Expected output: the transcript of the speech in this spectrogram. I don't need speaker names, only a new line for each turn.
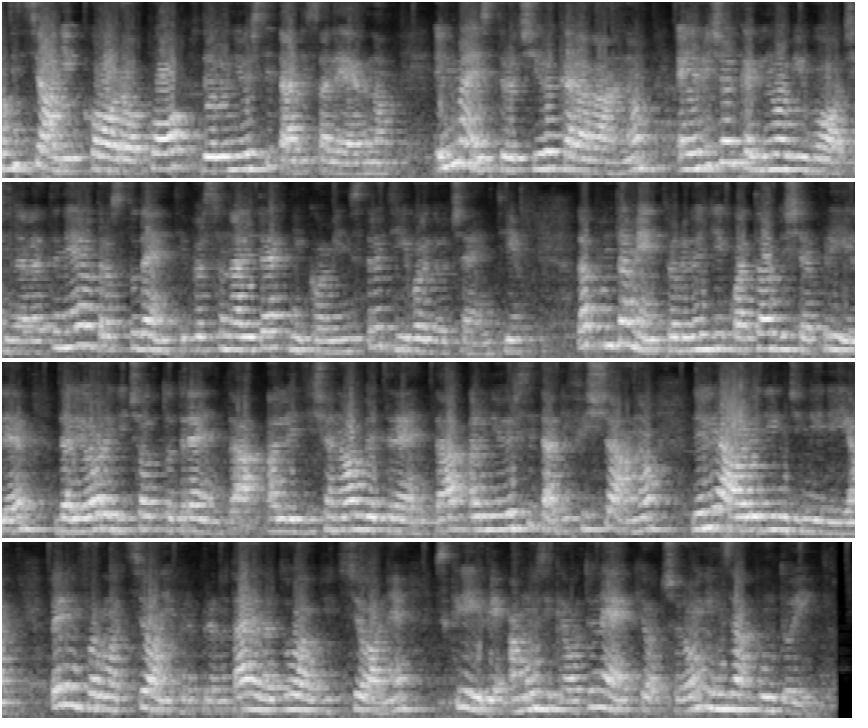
audizioni coro pop dell'Università di Salerno. Il maestro Ciro Caravano è in ricerca di nuove voci nell'Ateneo tra studenti, personale tecnico, amministrativo e docenti. L'appuntamento è lunedì 14 aprile dalle ore 18.30 alle 19.30 all'Università di Fisciano nelle aule di ingegneria. Per informazioni per prenotare la tua audizione scrivi a musicautonea.it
